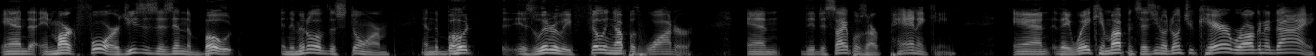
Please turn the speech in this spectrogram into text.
And in Mark 4, Jesus is in the boat in the middle of the storm, and the boat is literally filling up with water, and the disciples are panicking. And they wake him up and says, "You know, don't you care? We're all going to die."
